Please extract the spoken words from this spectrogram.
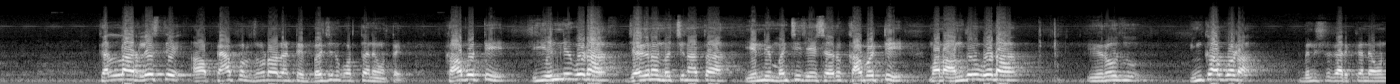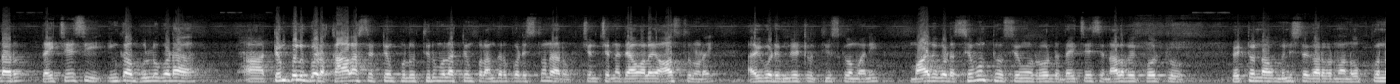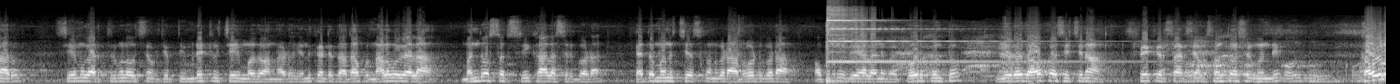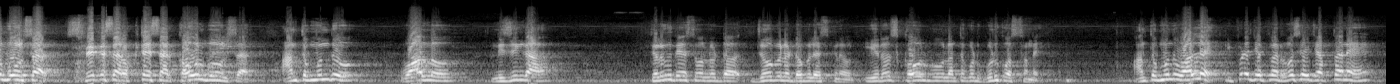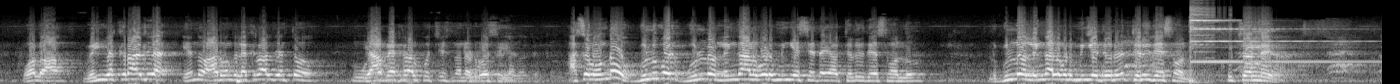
తెల్లారు లేస్తే ఆ పేపర్లు చూడాలంటే భజన కొడతానే ఉంటాయి. కాబట్టి ఇవన్నీ కూడా జగనన్న వచ్చినాక ఎన్ని మంచి చేశారు. కాబట్టి మన అందరూ కూడా ఈరోజు ఇంకా కూడా మినిస్టర్ గారు ఇక్కడనే ఉన్నారు దయచేసి ఇంకా గుళ్ళు కూడా ఆ, టెంపుల్కి కూడా కాళహస్తి టెంపుల్ తిరుమల టెంపుల్ అందరూ కూడా ఇస్తున్నారు. చిన్న చిన్న దేవాలయ ఆస్తులు ఉన్నాయి. అవి కూడా ఇమ్మీడియట్లు తీసుకోమని మాది కూడా సెవెన్ టు సెవెన్ రోడ్డు దయచేసి నలభై కోట్లు పెట్టున్నాం. మినిస్టర్ గారు కూడా మనం ఒప్పుకున్నారు. సీఎం గారు తిరుమల వచ్చినప్పుడు చెప్తే ఇమీడియట్లీ చేయి మధు అన్నాడు. ఎందుకంటే దాదాపు నలభై వేల మంది వస్తారు శ్రీకాళహస్తికి కూడా. పెద్ద మనసు చేసుకొని కూడా ఆ రోడ్డు కూడా అప్రూవ్ చేయాలని మేము కోరుకుంటూ ఈ రోజు అవకాశం ఇచ్చిన స్పీకర్ సార్ చాలా సంతోషంగా ఉంది. కౌలు భూములు సార్ స్పీకర్ సార్ ఒకటే సార్ కౌలు భూములు సార్. అంతకుముందు వాళ్ళు నిజంగా తెలుగుదేశం వాళ్ళు జోబులో డబ్బులు వేసుకునేవాళ్ళు. ఈ రోజు కౌలు భూములు అంతా కూడా గుడికి వస్తున్నాయి అంతకుముందు వాళ్ళే ఇప్పుడే చెప్పారు రోజే చెప్తానే వాళ్ళు వెయ్యి ఎకరాలది ఏందో ఆరు వందల ఎకరాలది ఎంతో యాభై ఎకరాలకు వచ్చేసింది అన్నాడు రోసయ్య. అసలు ఉండవు గుళ్ళు కూడా గుళ్ళో లింగాలు కూడా మింగేసేదయ్యా తెలుగుదేశం వాళ్ళు. గుళ్ళో లింగాలు కూడా మింగేది ఎవరు? తెలుగుదేశం వాళ్ళు. కూర్చోండి.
